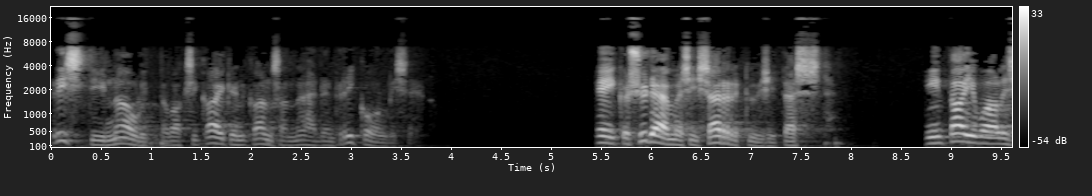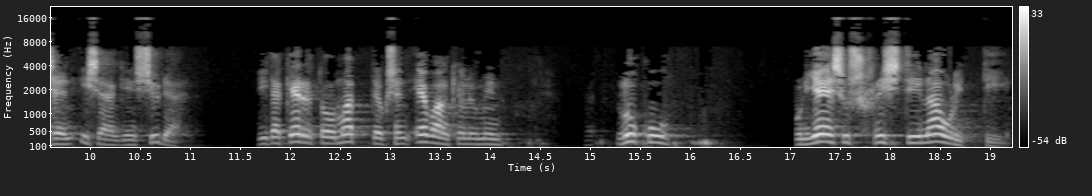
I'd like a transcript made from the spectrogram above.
ristiin naulittavaksi kaiken kansan nähden rikolliseen. Eikö sydämesi särkyisi tästä? niin taivaallisen isänkin sydän. Niitä kertoo Matteuksen evankeliumin luku, kun Jeesus ristiin naulittiin.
